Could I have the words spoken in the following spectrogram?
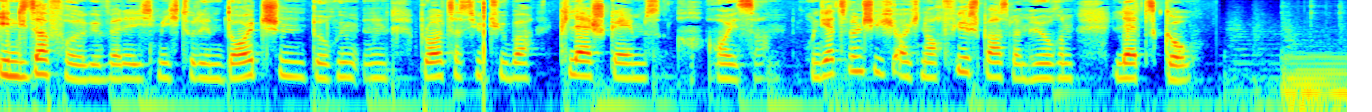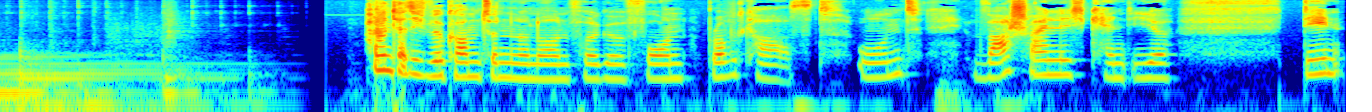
In dieser Folge werde ich mich zu dem deutschen berühmten Brawl Stars YouTuber Clash Games äußern. Und jetzt wünsche ich euch noch viel Spaß beim Hören. Let's go! Hallo und herzlich willkommen zu einer neuen Folge von Broadcast. Und wahrscheinlich kennt ihr den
